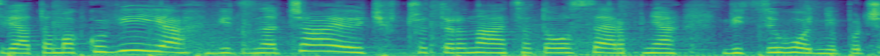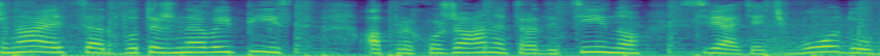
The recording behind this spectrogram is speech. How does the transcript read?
Свято Маковія відзначають 14 серпня. Від сьогодні починається двотижневий піст, а прихожани традиційно святять воду,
